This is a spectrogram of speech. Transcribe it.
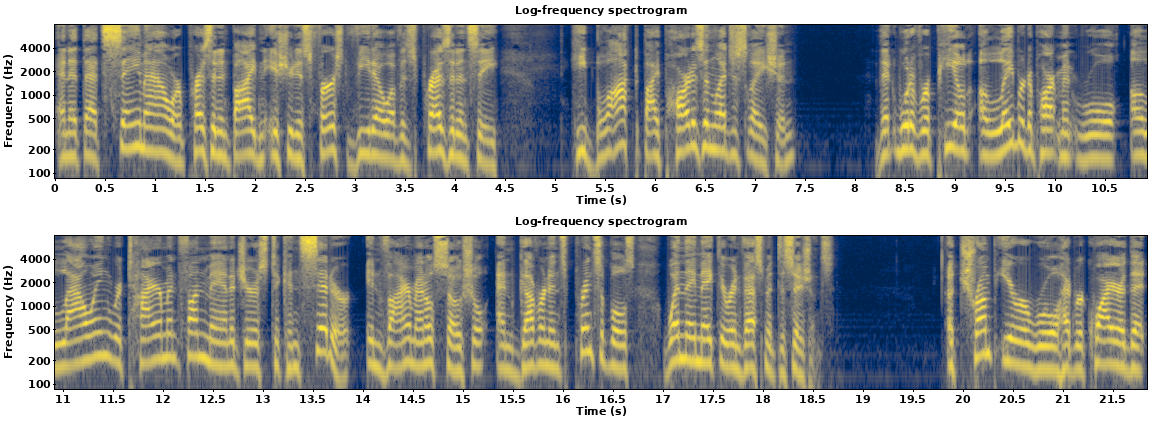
And at that same hour, President Biden issued his first veto of his presidency. He blocked bipartisan legislation that would have repealed a Labor Department rule allowing retirement fund managers to consider environmental, social, and governance principles when they make their investment decisions. A Trump era rule had required that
